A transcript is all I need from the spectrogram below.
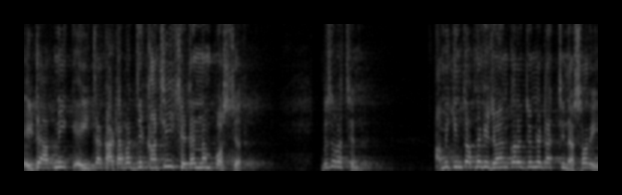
এইটা আপনি, এইটা কাটাবার যে কাঁচি, সেটার নাম পশ্চার বুঝতে পারছেন? আমি কিন্তু আপনাকে জয়েন করার জন্য ডাকছি না সরি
